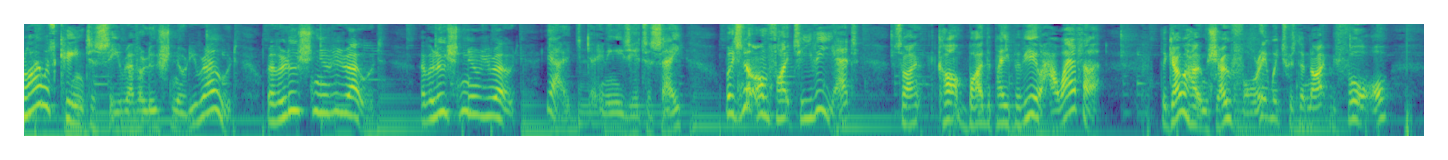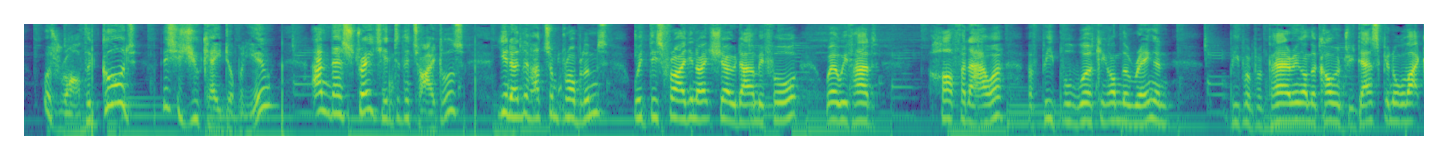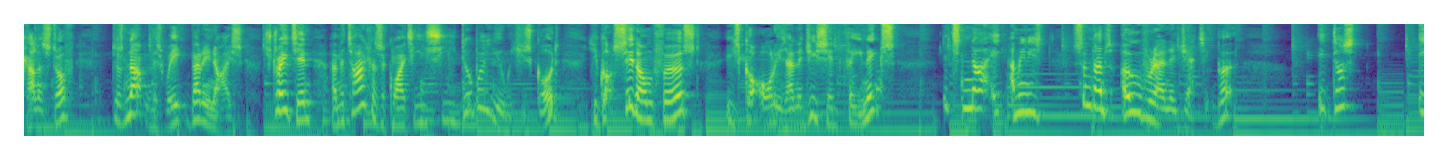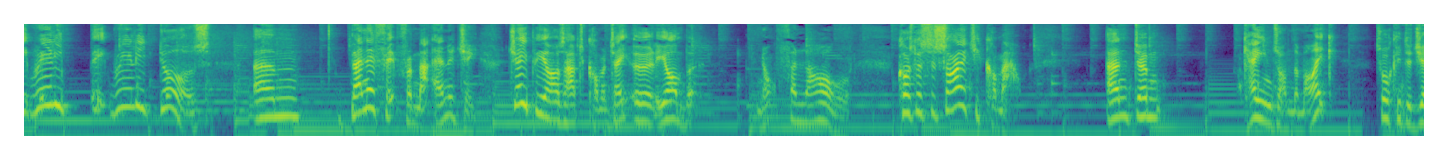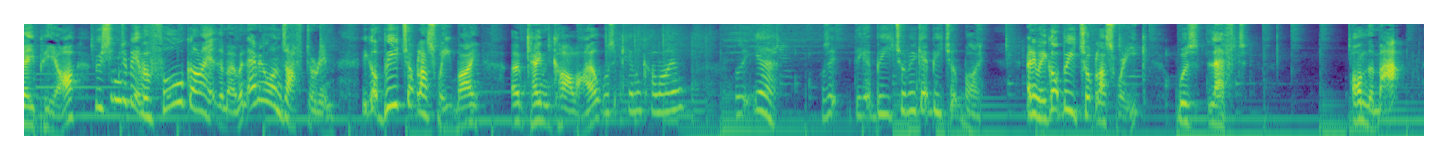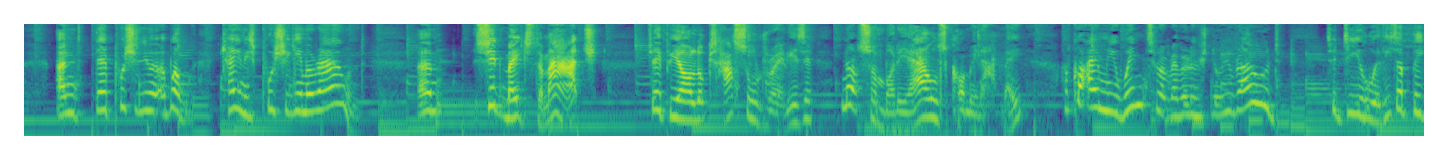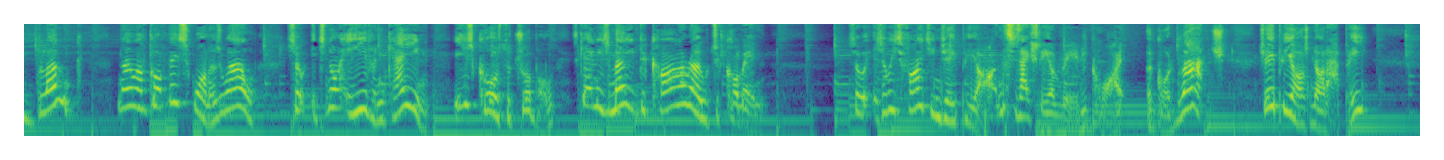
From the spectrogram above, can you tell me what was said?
Well, I was keen to see Revolutionary Road. Revolutionary Road. Revolutionary Road. Yeah, it's getting easier to say, but it's not on FITE TV yet, so I can't buy the pay per view. However, the go home show for it, which was the night before, was rather good. This is UKW, and they're straight into the titles. You know, they've had some problems with this Friday night showdown before, where we've had half an hour of people working on the ring and people preparing on the commentary desk and all that kind of stuff. Doesn't happen this week. Very nice. Straight in, and the titles are quite ECW, which is good. You've got Sid on first. He's got all his energy. Sid Phoenix. It's not. I mean, he's sometimes over energetic, but it does. It really, it really does um, benefit from that energy. JPR's had to commentate early on, but not for long, because the society come out, and um, Kane's on the mic talking to JPR, who seems a bit of a fall guy at the moment. Everyone's after him. He got beat up last week by uh, Cayman Carlisle. Was it Cayman Carlisle? Was it? Yeah. Was it? Did he get beat up? Did he get beat up by? Anyway, he got beat up last week. Was left on the mat, and they're pushing him. Well, Kane is pushing him around. Um, Sid makes the match. JPR looks hassled, really, as if not somebody else coming at me. I've got Emily Winter at Revolutionary Road to deal with. He's a big bloke. Now I've got this one as well. So it's not even Kane. He's caused the trouble. He's getting his mate DeCaro to come in. So, so he's fighting JPR, and this is actually a really quite a good match. JPR's not happy.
